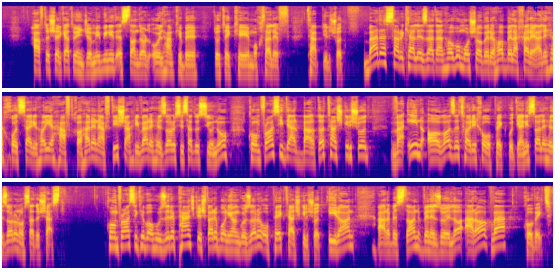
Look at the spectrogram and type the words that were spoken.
هفت شرکت رو اینجا می‌بینید. استاندارد اویل هم که به دو تکه مختلف تبدیل شد. بعد از سر و زدن ها و مشاوره ها بالاخره علیه خودسری های هفت خواهر نفتی شهریور 1339 کنفرانسی در بغداد تشکیل شد و این آغاز تاریخ اوپک بود یعنی سال 1960 کنفرانسی که با حضور پنج کشور بنیانگذار اوپک تشکیل شد ایران، عربستان، ونزوئلا، عراق و کویت.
